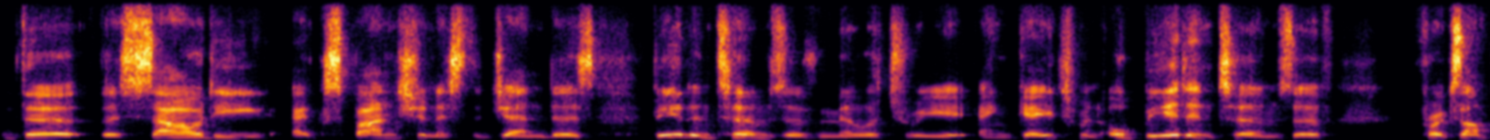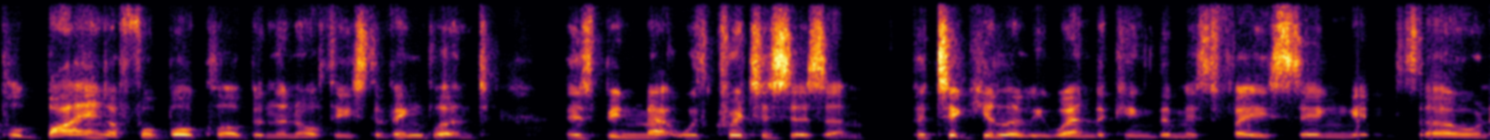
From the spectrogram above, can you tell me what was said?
the, the Saudi expansionist agendas, be it in terms of military engagement or be it in terms of for example, buying a football club in the northeast of England has been met with criticism, particularly when the kingdom is facing its own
